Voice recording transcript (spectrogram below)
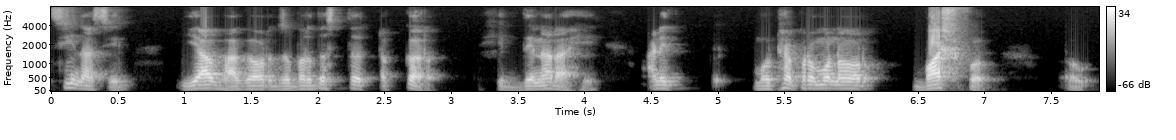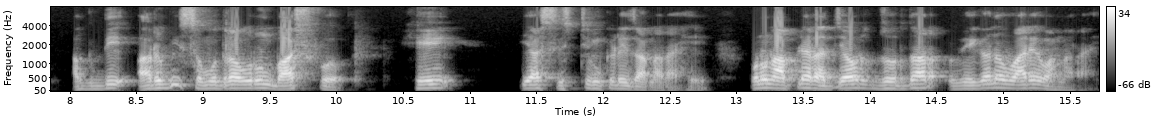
चीन असेल या भागावर जबरदस्त टक्कर ही देणार आहे. आणि मोठ्या प्रमाणावर बाष्प अगदी अरबी समुद्रावरून बाष्प हे या सिस्टीमकडे जाणार आहे. म्हणून आपल्या राज्यावर जोरदार वेगानं वारे वाहणार आहे.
